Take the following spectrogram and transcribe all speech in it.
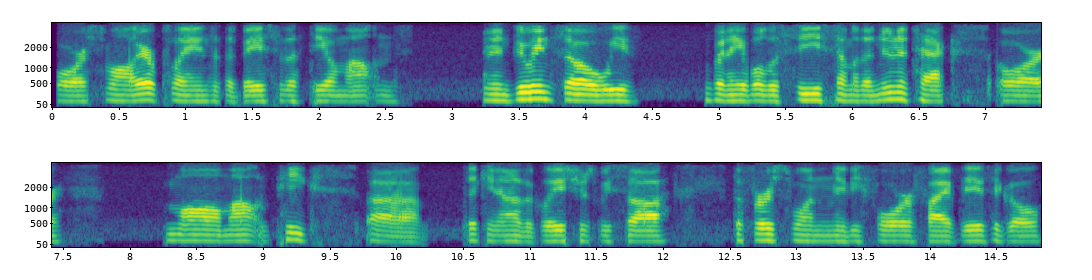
for small airplanes at the base of the Thiel Mountains. And in doing so, we've been able to see some of the Nunataks or small mountain peaks uh, sticking out of the glaciers we saw the first one maybe four or five days ago.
